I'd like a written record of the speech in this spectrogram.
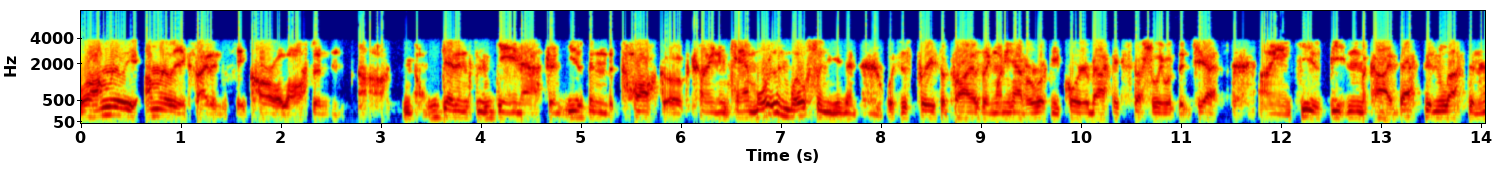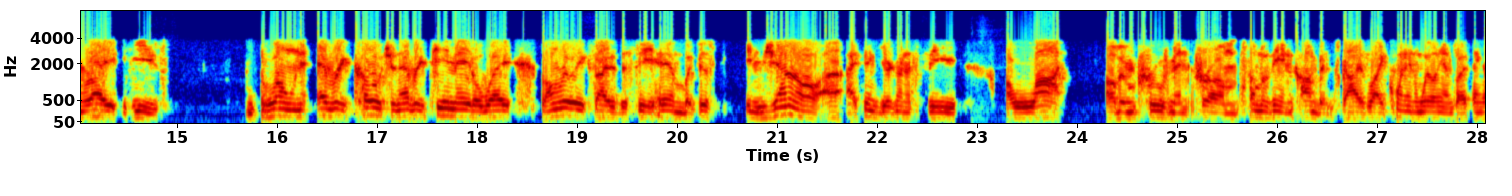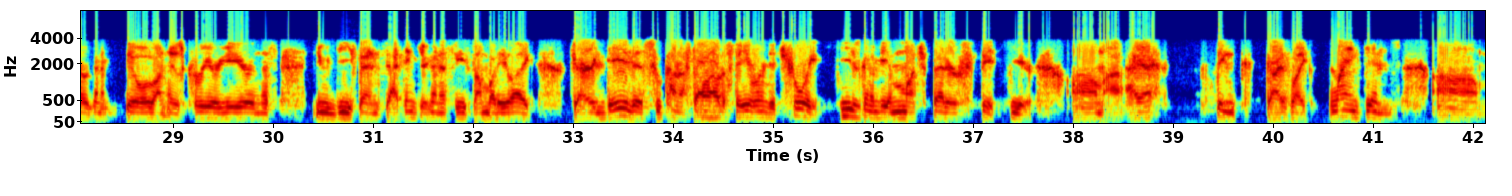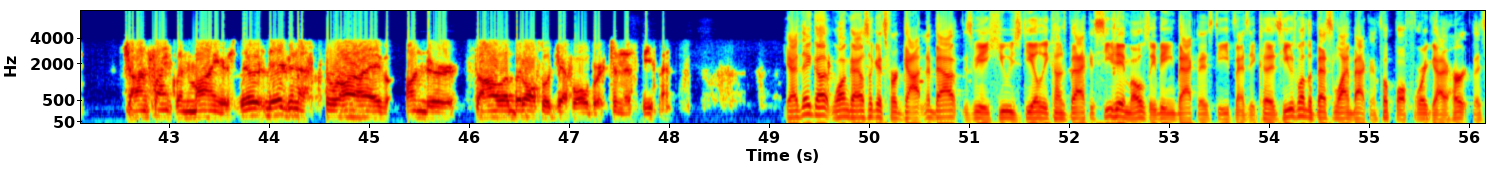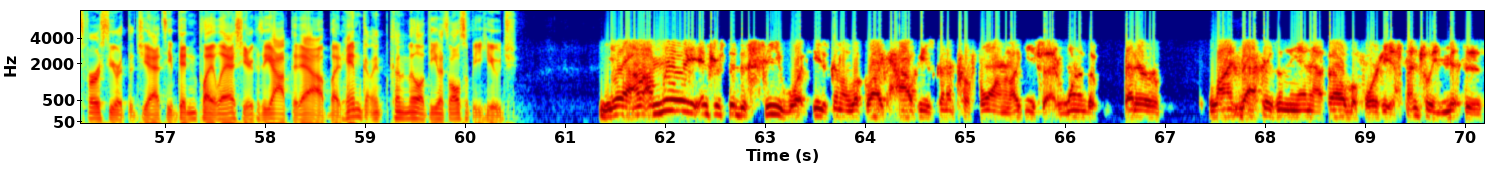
Well, I'm really I'm really excited to see Carl Lawson, uh, you know, get in some game action. He's been the talk of training camp more than Wilson even, which is pretty surprising when you have a rookie quarterback, especially with the Jets. I mean, he's beaten Mekhi Becton left and right. He's blown every coach and every teammate away. So I'm really excited to see him. But just in general, I, I think you're going to see a lot of improvement from some of the incumbents. Guys like Quinnen Williams, I think, are going to build on his career year in this new defense. I think you're going to see somebody like Jarrad Davis, who kind of fell out of favor in Detroit. He's going to be a much better fit here. Um, I, I think guys like Rankins, um, John Franklin Myers. They're they're going to thrive under Saleh, but also Jeff Ulbrich in this defense. Yeah, I think one guy also gets forgotten about. This be a huge deal. He comes back is C.J. Mosley being back in this defense because he was one of the best linebackers in football before he got hurt his first year at the Jets. He didn't play last year because he opted out, but him coming in the middle of the defense will also be huge. Yeah, I'm really interested to see what he's going to look like, how he's going to perform. Like you said, one of the better linebackers in the NFL before he essentially misses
